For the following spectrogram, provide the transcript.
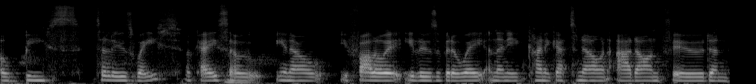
obese to lose weight. Okay, so you know you follow it, you lose a bit of weight, and then you kind of get to know and add on food, and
